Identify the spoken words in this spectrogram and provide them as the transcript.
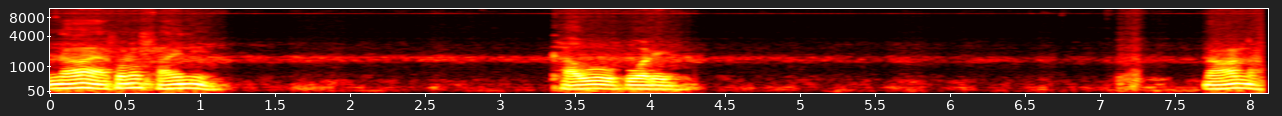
না এখনও খাইনি। খাব পরে। না না।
